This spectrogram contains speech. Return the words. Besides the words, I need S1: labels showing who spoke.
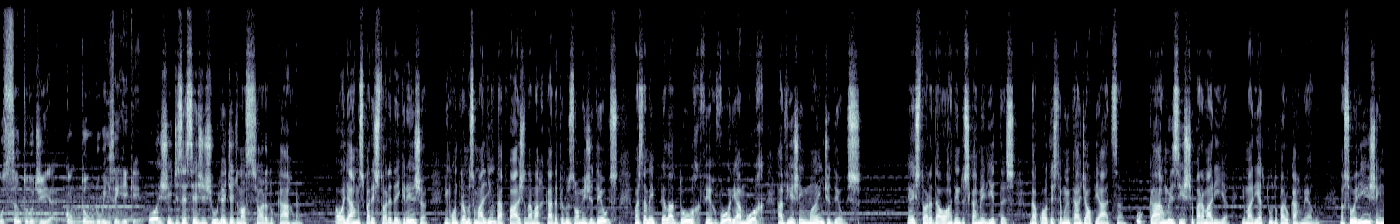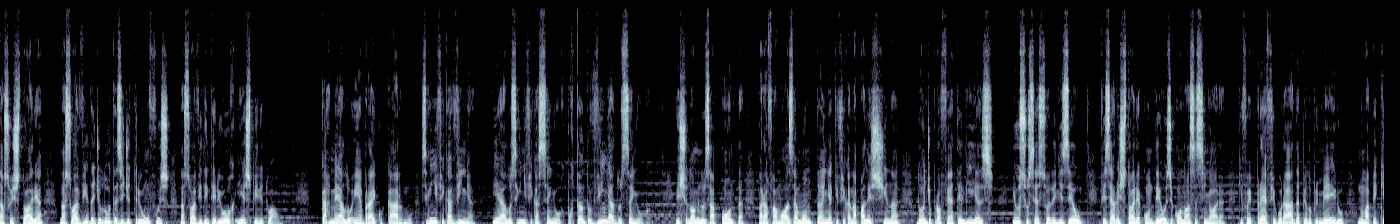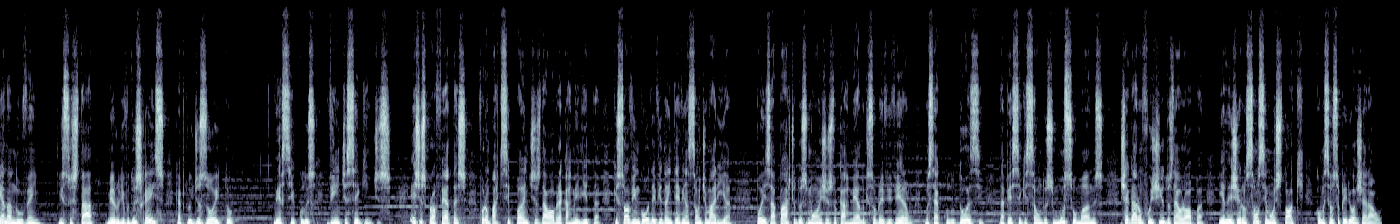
S1: O Santo do Dia, com Dom Luiz Henrique.
S2: Hoje, 16 de julho, é dia de Nossa Senhora do Carmo. Ao olharmos para a história da Igreja, encontramos uma linda página marcada pelos homens de Deus, mas também pela dor, fervor e amor à Virgem Mãe de Deus. É a história da Ordem dos Carmelitas, da qual testemunho Cardeal Piazza. O Carmo existe para Maria, e Maria é tudo para o Carmelo na sua origem, na sua história, na sua vida de lutas e de triunfos, na sua vida interior e espiritual. Carmelo, em hebraico carmo, significa vinha, e elo significa Senhor, portanto, vinha do Senhor. Este nome nos aponta para a famosa montanha que fica na Palestina, onde o profeta Elias e o sucessor Eliseu fizeram história com Deus e com Nossa Senhora, que foi prefigurada pelo primeiro numa pequena nuvem. Isso está no primeiro livro dos Reis, capítulo 18, versículos 20 seguintes. Estes profetas foram participantes da obra carmelita que só vingou devido à intervenção de Maria, pois a parte dos monges do Carmelo que sobreviveram no século XII da perseguição dos muçulmanos chegaram fugidos na Europa e elegeram São Simão Stock como seu superior geral.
